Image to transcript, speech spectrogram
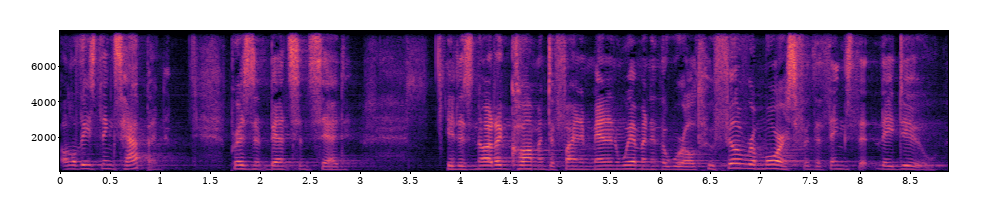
all these things happen. President Benson said, It is not uncommon to find men and women in the world who feel remorse for the things that they do.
